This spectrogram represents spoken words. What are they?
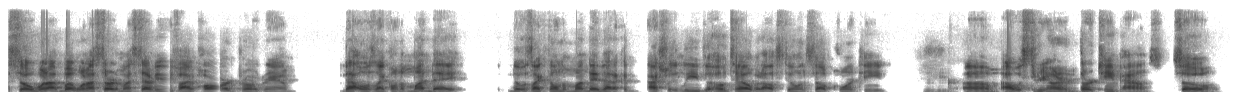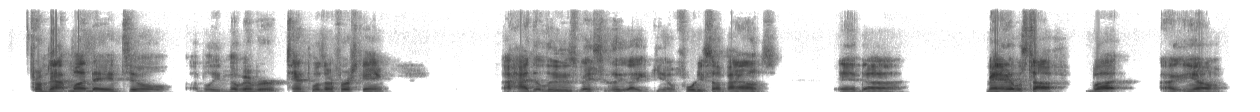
So when I but when I started my 75 hard program, that was like on a Monday. That was like on the Monday that I could actually leave the hotel, but I was still in self quarantine. Mm-hmm. Um, I was 313 pounds. So from that Monday until I believe November 10th was our first game. I had to lose basically like, you know, 40 some pounds. And uh man, it was tough. But I, you know,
